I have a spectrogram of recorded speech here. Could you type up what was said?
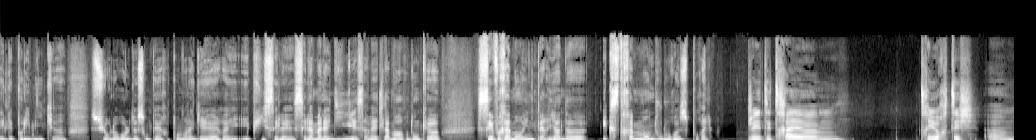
les polémiques sur le rôle de son père pendant la guerre, et, puis c'est la maladie, et ça va être la mort. Donc euh, c'est vraiment une période extrêmement douloureuse pour elle. J'ai été très, euh, très heurtée euh,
